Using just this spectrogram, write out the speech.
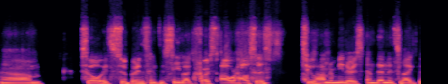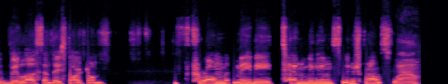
Um, so it's super interesting to see like first our houses, 200 meters, and then it's like villas, and they start on from maybe 10 million Swedish crowns. Wow.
